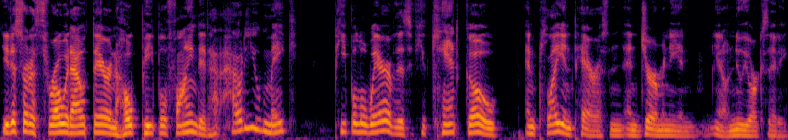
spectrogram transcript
you just sort of throw it out there and hope people find it. How do you make people aware of this if you can't go and play in Paris and, and Germany and you know New York City?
